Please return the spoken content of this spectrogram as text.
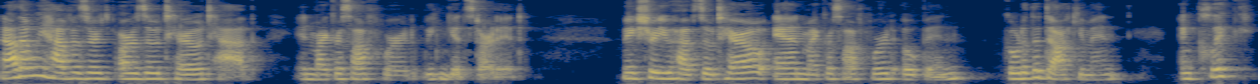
Now that we have our Zotero tab in Microsoft Word, we can get started. Make sure you have Zotero and Microsoft Word open, go to the document, and click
